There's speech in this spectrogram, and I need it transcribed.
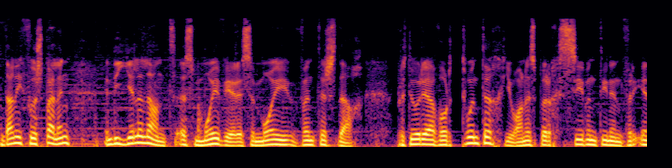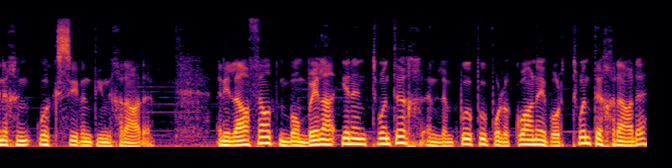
Dan die voorspelling in die hele land is mooi weer, is 'n mooi wintersdag. Pretoria word 20, Johannesburg 17 en Vereniging ook 17 grade. In die Laagveld Mbombela 21 in Limpopo Polokwane word 20 grade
